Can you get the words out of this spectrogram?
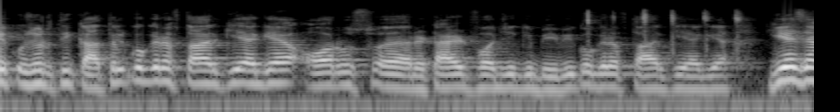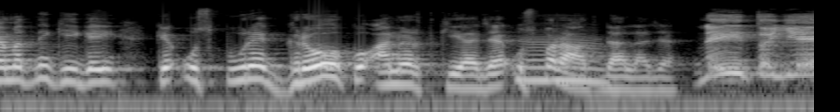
एक उजरती कातिल को गिरफ़्तार किया गया और उस रिटायर्ड फौजी की बीवी को गिरफ़्तार किया गया। ये जहमत नहीं की गई कि उस पूरे ग्रोह को अनर्थ किया जाए उस पर हाथ डाला जाए। नहीं तो ये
